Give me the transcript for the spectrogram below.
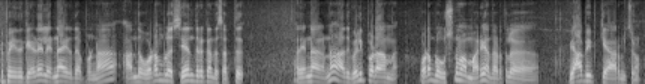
இப்போ இதுக்கு இடையில என்ன ஆயிடுது அப்படின்னா அந்த உடம்புல சேர்ந்துருக்க அந்த சத்து அது என்ன ஆகுன்னா அது வெளிப்படாமல் உடம்புல உஷ்ணமாக மாதிரி அந்த இடத்துல வியாபிக்க ஆரம்பிச்சிடும்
